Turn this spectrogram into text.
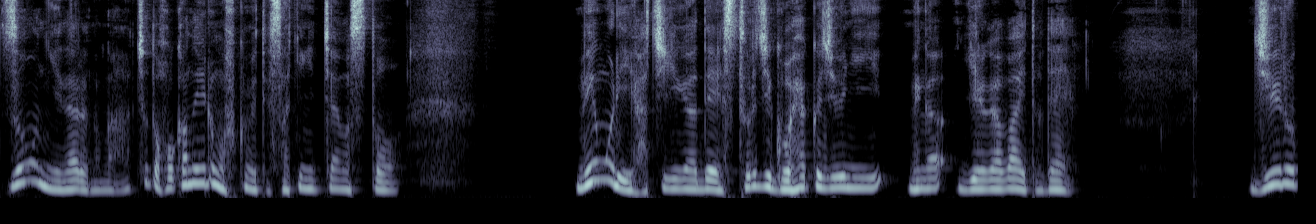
ゾーンになるのが、ちょっと他の色も含めて先に言っちゃいますと、メモリー 8GB でストレージ 512MB で、16、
